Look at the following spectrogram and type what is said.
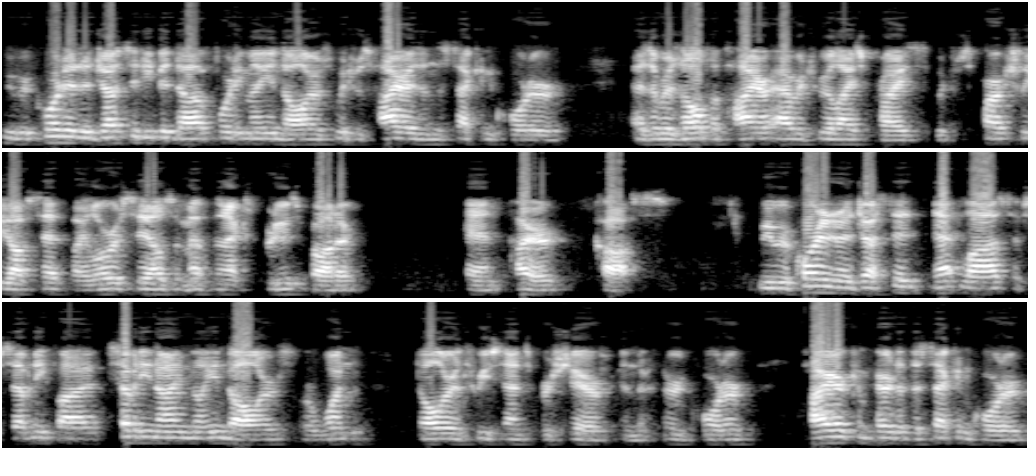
We recorded adjusted EBITDA of $40 million, which was higher than the second quarter as a result of higher average realized price, which was partially offset by lower sales of Methanex produced product and higher costs. We recorded an adjusted net loss of $79 million, or $1.03 per share in the third quarter, higher compared to the second quarter,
